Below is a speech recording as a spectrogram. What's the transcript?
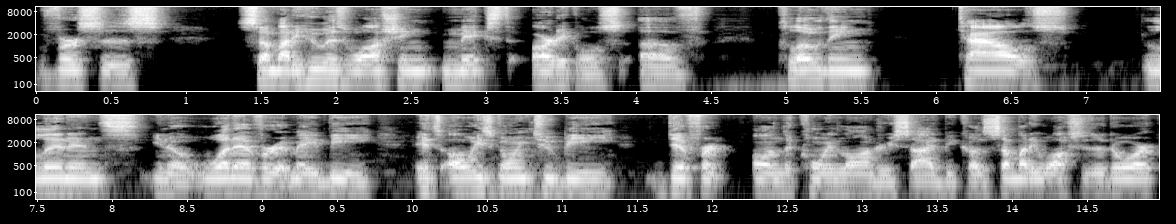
versus somebody who is washing mixed articles of clothing, towels, linens, you know, whatever it may be. It's always going to be different on the coin laundry side because somebody walks through the door.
